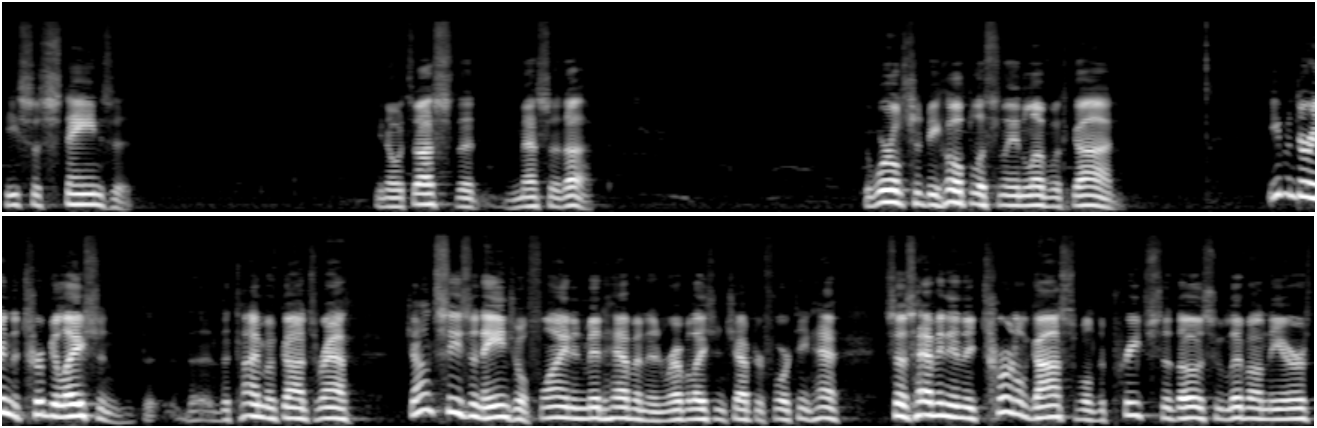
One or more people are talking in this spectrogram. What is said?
He sustains it. You know, it's us that mess it up. The world should be hopelessly in love with God. Even during the tribulation, the, the, the time of God's wrath, John sees an angel flying in mid heaven in Revelation chapter 14 says, having an eternal gospel to preach to those who live on the earth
